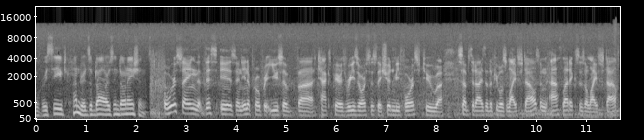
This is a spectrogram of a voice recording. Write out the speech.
who've received hundreds of dollars in donations. Well, we're saying that this is an inappropriate use of uh, taxpayers' resources. They shouldn't be forced to uh, subsidize other people's lifestyles, and athletics is a lifestyle.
